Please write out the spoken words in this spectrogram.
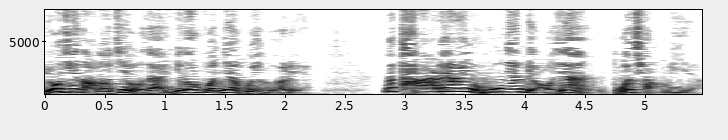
尤其打到季后赛，一到关键回合里，那他这样一种攻坚表现多强力呀！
